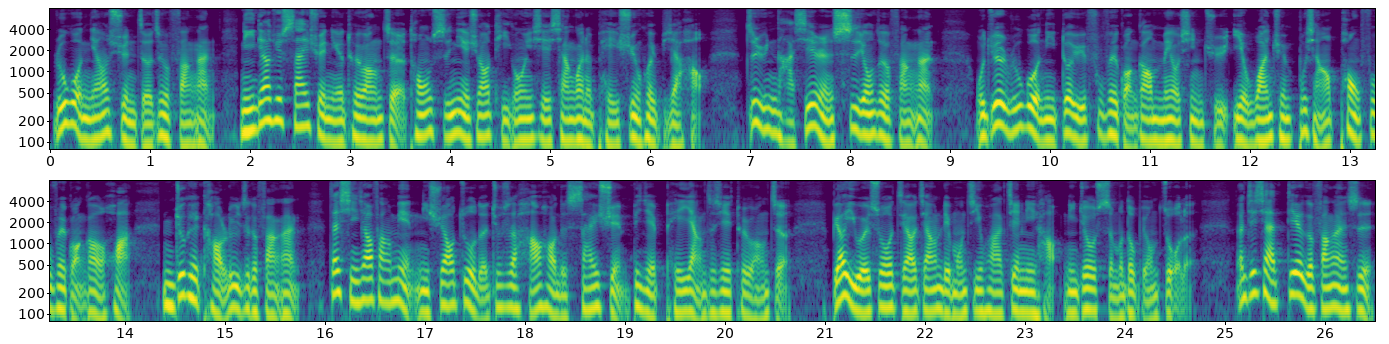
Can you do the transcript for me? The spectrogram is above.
如果你要选择这个方案，你一定要去筛选你的推广者，同时你也需要提供一些相关的培训会比较好。至于哪些人适用这个方案，我觉得如果你对于付费广告没有兴趣，也完全不想要碰付费广告的话，你就可以考虑这个方案。在行销方面，你需要做的就是好好的筛选并且培养这些推广者。不要以为说只要将联盟计划建立好，你就什么都不用做了。那接下来第二个方案是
